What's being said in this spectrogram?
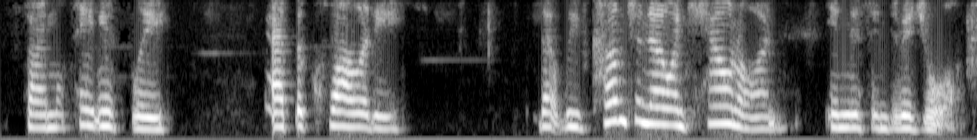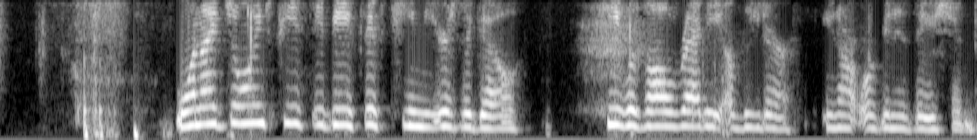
simultaneously at the quality that we've come to know and count on in this individual. When I joined PCB 15 years ago, he was already a leader in our organization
